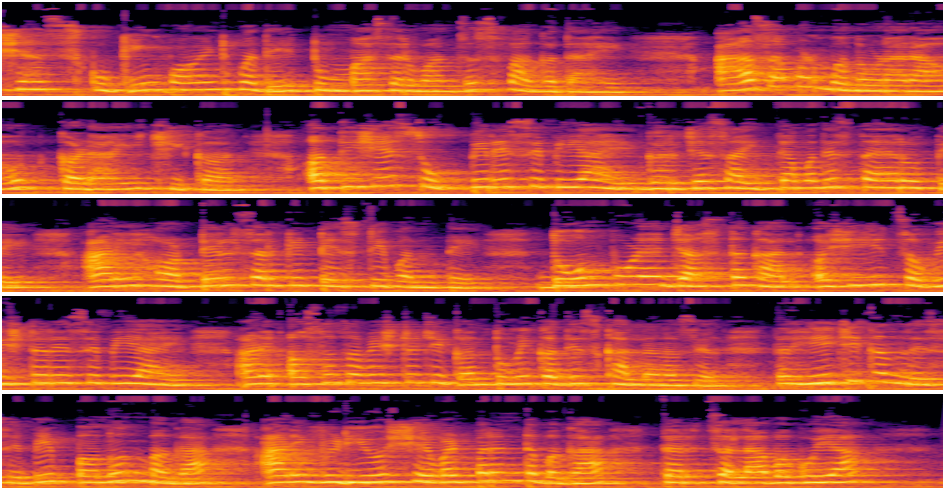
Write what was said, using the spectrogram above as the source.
डिशाज cooking पॉईंटमध्ये तुम्हा सर्वांचं स्वागत आहे. आज आपण बनवणार आहोत कढाई चिकन. अतिशय सोपी रेसिपी आहे. घरच्या साहित्यामध्येच तयार होते आणि हॉटेलसारखी टेस्टी बनते. दोन पोळ्या जास्त खाल अशी ही चविष्ट रेसिपी आहे आणि असं चविष्ट चिकन तुम्ही कधीच खाल्लं नसेल तर ही चिकन रेसिपी बनवून बघा आणि व्हिडिओ शेवटपर्यंत बघा. तर चला बघूया.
